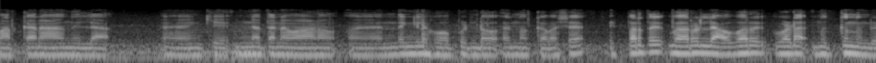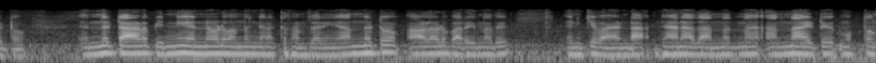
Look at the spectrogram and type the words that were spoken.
മറക്കാനാകുന്നില്ല. എനിക്ക് ഇന്നെ തന്നെ വേണോ? എന്തെങ്കിലും ഹോപ്പ് ഉണ്ടോ എന്നൊക്കെ. പക്ഷെ ഇപ്പുറത്ത് വേറൊരു ലവർ ഇവിടെ നിൽക്കുന്നുണ്ട് കേട്ടോ എന്നിട്ടാണ് പിന്നെ എന്നോട് വന്ന് ഇങ്ങനെയൊക്കെ സംസാരിക്കുന്നത്. ഞാൻ എന്നിട്ടും ആളോട് പറയുന്നത് എനിക്ക് വേണ്ട. ഞാനത് അന്നന്ന് അന്നായിട്ട് മൊത്തം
